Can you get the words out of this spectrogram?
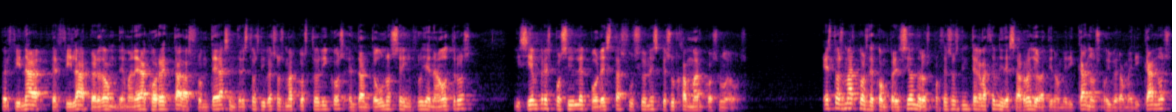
perfilar, de manera correcta las fronteras entre estos diversos marcos históricos en tanto unos se influyen a otros y siempre es posible por estas fusiones que surjan marcos nuevos. Estos marcos de comprensión de los procesos de integración y desarrollo latinoamericanos o iberoamericanos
